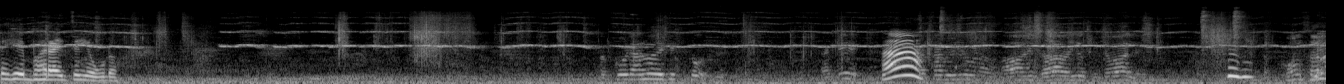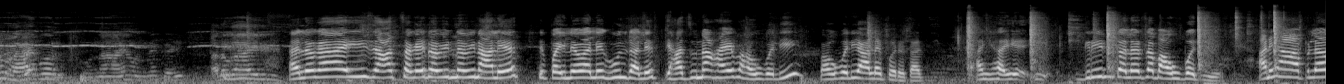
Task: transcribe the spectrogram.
तर हे भरायचं एवढं. हां. हॅलो गाईज आज सगळे नवीन नवीन आलेत. ते पहिलेवाले गुल झालेत. हा जुना आहे बाहुबली बाहुबली आलाय परत आज. ग्रीन कलरचा बाहुबली आहे. आणि हा आपला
